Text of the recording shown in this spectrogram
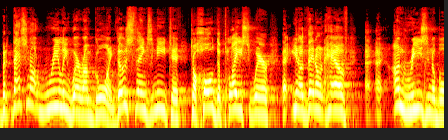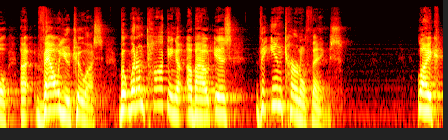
But that's not really where I'm going. Those things need to, to hold the place where, uh, you know, they don't have uh, uh unreasonable uh, value to us. But what I'm talking about is the internal things. Like,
